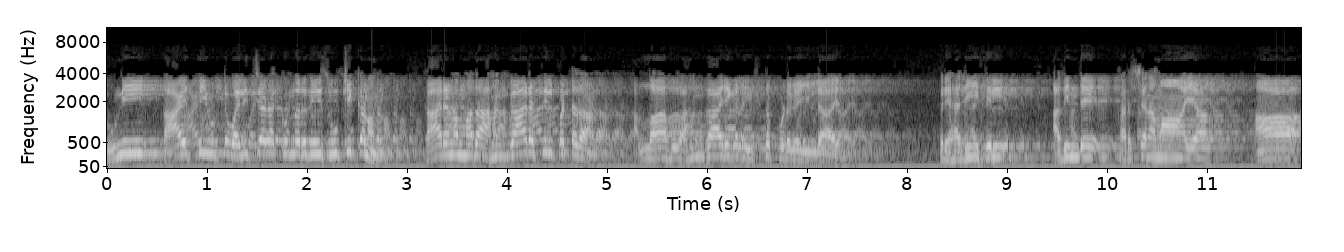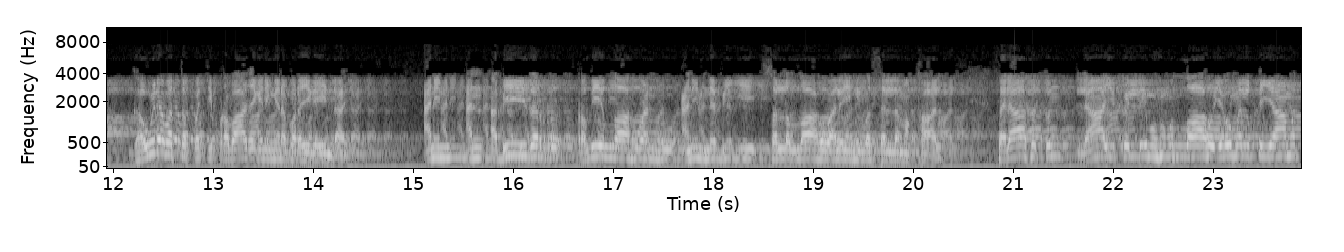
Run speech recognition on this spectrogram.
തുണി താഴ്ത്തിയിട്ട് വലിച്ചഴക്കുന്നത് നീ സൂക്ഷിക്കണം കാരണം അത് അഹങ്കാരത്തിൽപ്പെട്ടതാണ് അള്ളാഹു അഹങ്കാരികളെ ഇഷ്ടപ്പെടുകയില്ല എന്ന്. ഒരു ഹദീസിൽ അതിന്റെ കർശനമായ ആ ഗൗരവത്തെപ്പറ്റി പ്രവാചകൻ ഇങ്ങനെ പറയുകയുണ്ടായി عن عن ابي ذر رضي الله عنه عن النبي صلى الله عليه وسلم قال ثلاثة لا يكلمهم الله يوم القيامة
